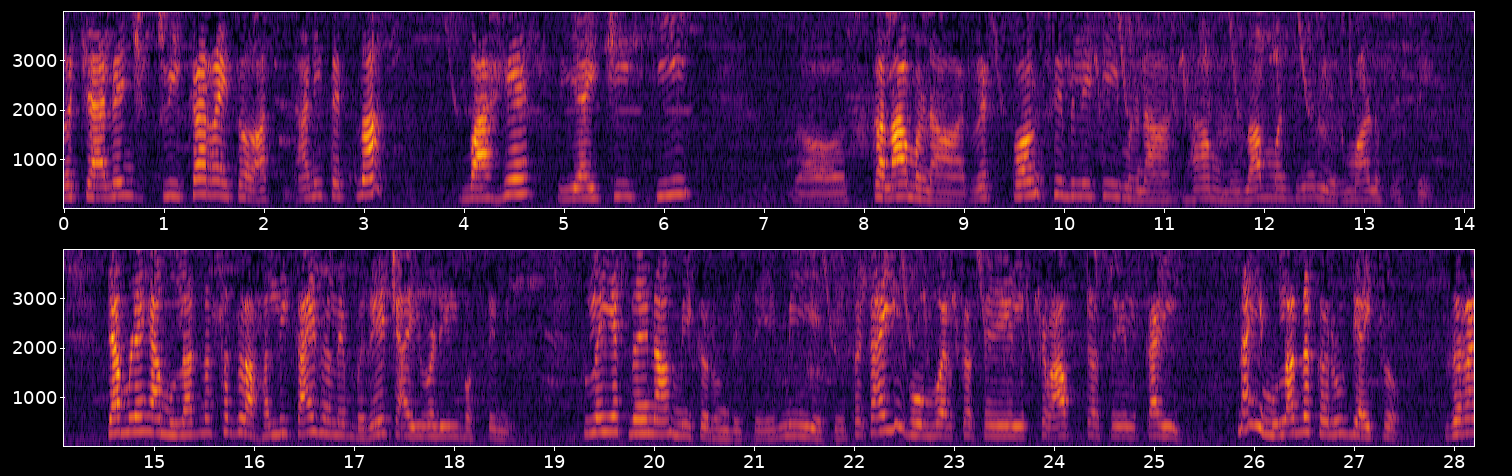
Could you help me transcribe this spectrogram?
तर चॅलेंज स्वीकारायचं आ- आणि त्यातनं बाहेर यायची ही कला म्हणा रेस्पॉन्सिबिलिटी म्हणा ह्या मुलांमध्ये निर्माण होते. त्यामुळे ह्या मुलांना सगळं हल्ली काय झालंय बरेच आई वडील बघते मी. तुला येत नाही ना मी करून देते मी येते. तर काही होमवर्क असेल क्राफ्ट असेल काही. नाही मुलांना करू द्यायचं. जरा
